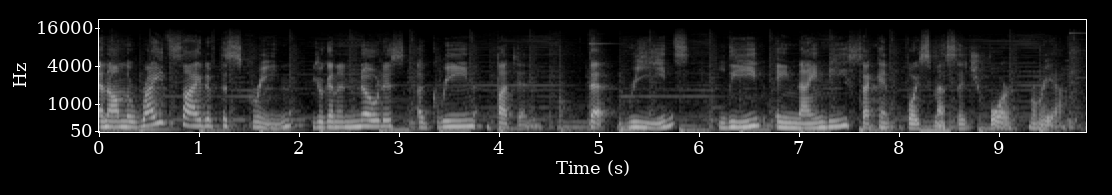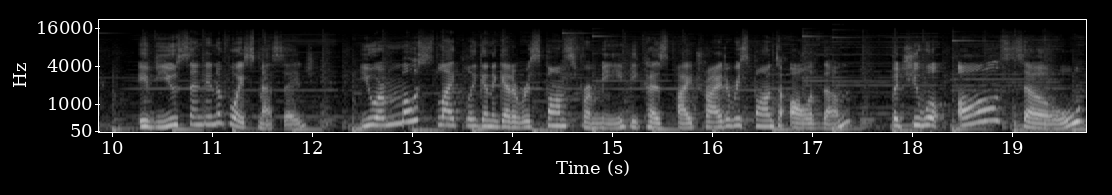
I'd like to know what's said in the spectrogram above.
and on the right side of the screen, you're going to notice a green button that reads Leave a 90 second voice message for Maria. If you send in a voice message, you are most likely going to get a response from me because I try to respond to all of them. But you will also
